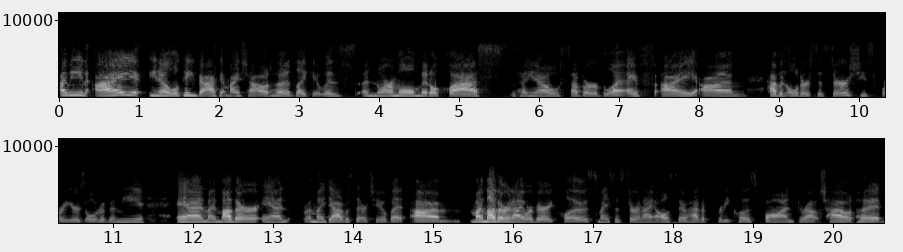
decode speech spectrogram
I mean, I, you know, looking back at my childhood, like it was a normal middle class, you know, suburb life. I um, have an older sister. She's four years older than me. And my mother and my dad was there too. But um, my mother and I were very close. My sister and I also had a pretty close bond throughout childhood.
